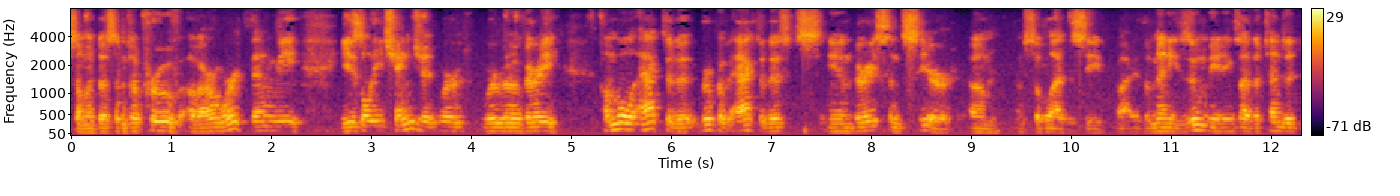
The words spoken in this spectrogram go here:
someone doesn't approve of our work, then we easily change it. We're we're a very humble activist, group of activists and very sincere. Um, I'm so glad to see by the many Zoom meetings I've attended,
